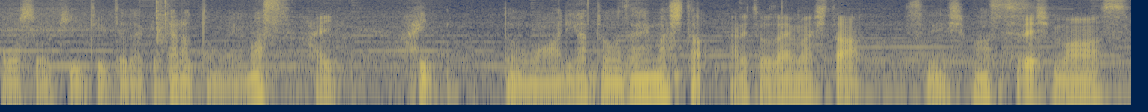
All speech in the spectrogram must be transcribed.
放送を聞いていただけたらと思います。はい、はい、どうもありがとうございました。ありがとうございました。失礼します。失礼します。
